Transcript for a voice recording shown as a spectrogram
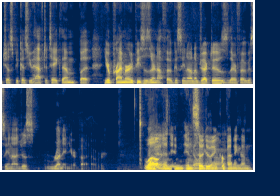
just because you have to take them. But your primary pieces are not focusing on objectives; they're focusing on just running your opponent. Well, Yeah, and in, in so doing, opponent. preventing them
